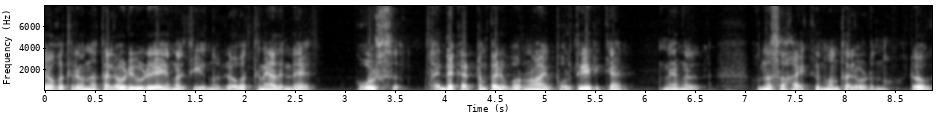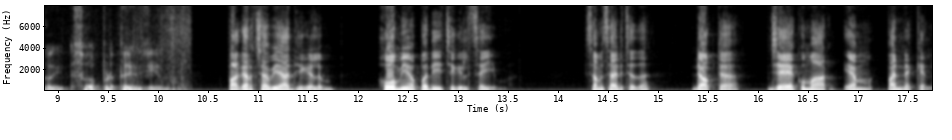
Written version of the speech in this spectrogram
രോഗത്തിനെ ഒന്ന് തലോടി വിടുക ഞങ്ങൾ ചെയ്യുന്നു. രോഗത്തിനെ അതിന്റെ കോഴ്സ് അതിന്റെ ഘട്ടം പരിപൂർണമായി പൂർത്തീകരിക്കാൻ ഞങ്ങൾ ഒന്ന് സഹായിക്കുന്നു തലോടുന്നു രോഗി സുഖപ്പെടുത്തുകയും ചെയ്യുന്നു. പകർച്ചവ്യാധികളും ഹോമിയോപ്പതി ചികിത്സയും. സംസാരിച്ചത് ഡോക്ടർ ജയകുമാർ എം പന്നക്കൽ.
